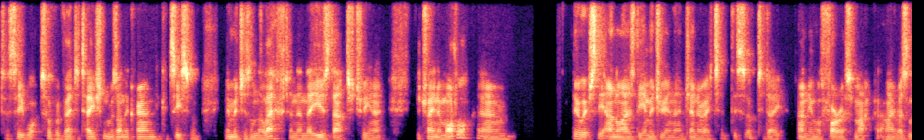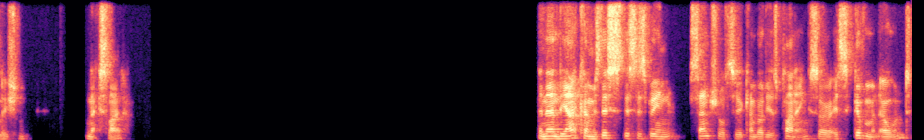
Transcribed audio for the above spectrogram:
to see what sort of vegetation was on the ground. You can see some images on the left, and then they used that to train a, to train a model um, through which they analyzed the imagery and then generated this up-to-date annual forest map at high resolution. Next slide. And then the outcomes, this, this has been central to Cambodia's planning. So it's government owned.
